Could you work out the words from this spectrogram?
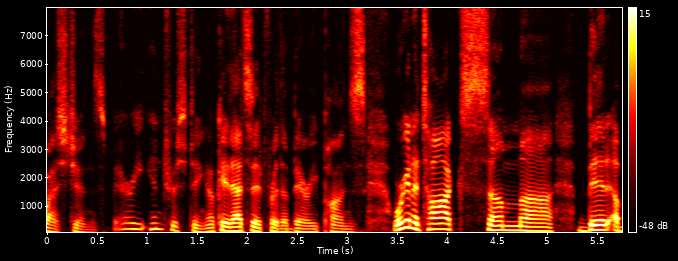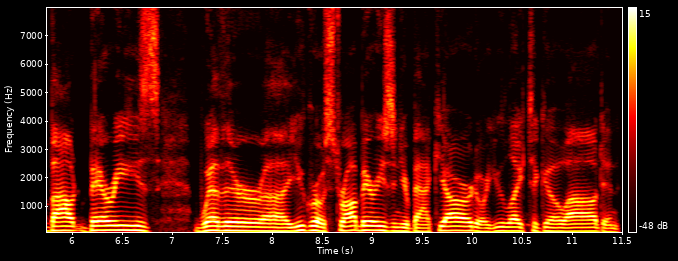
questions. Very interesting. Okay, that's it for the berry puns. We're going to talk some uh, bit about berries, whether uh, you grow strawberries in your backyard or you like to go out and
